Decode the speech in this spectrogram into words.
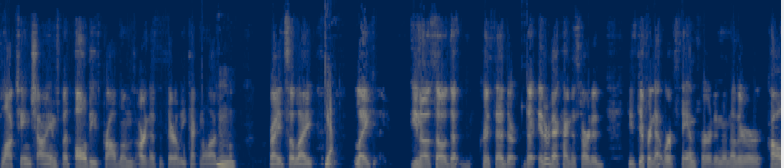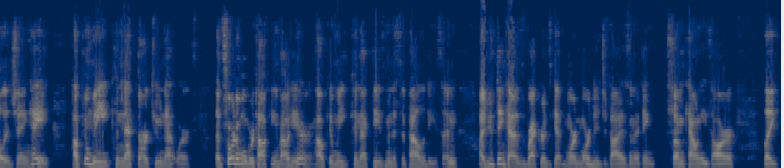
blockchain shines. But all these problems aren't necessarily technological, Mm. right? So, like, Yeah. like you know, so the, Chris said the the internet kind of started these different networks, Stanford and another college, saying, "Hey, how can we connect our two networks?" That's sort of what we're talking about here. How can we connect these municipalities? And I do think as records get more and more Mm. digitized, and I think some counties are, like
